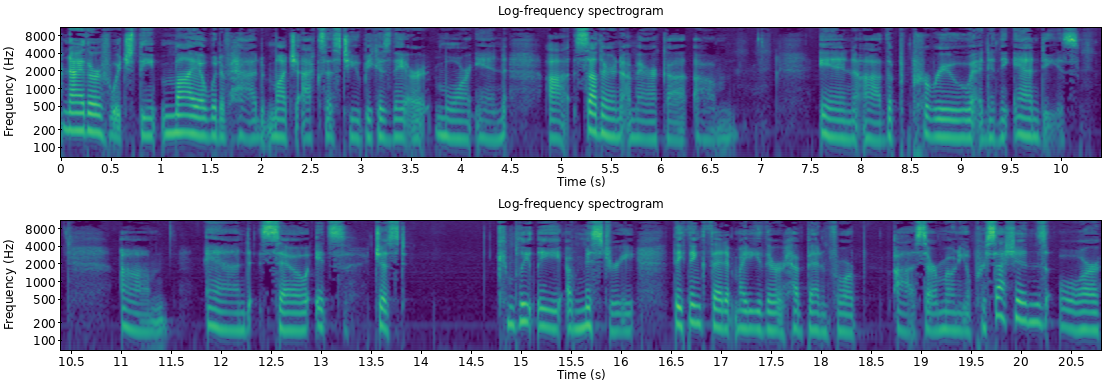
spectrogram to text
neither of which the Maya would have had much access to because they are more in uh, southern America, um, in uh, the Peru and in the Andes. Um, and so it's just completely a mystery. They think that it might either have been for uh, ceremonial processions or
